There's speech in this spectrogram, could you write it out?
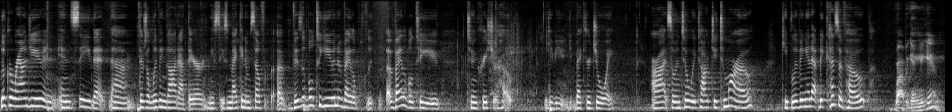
look around you and, and see that um, there's a living God out there. And he's, he's making himself uh, visible to you and available available to you to increase your hope, give you back your joy. All right. So until we talk to you tomorrow, keep living it up because of hope. While beginning again.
